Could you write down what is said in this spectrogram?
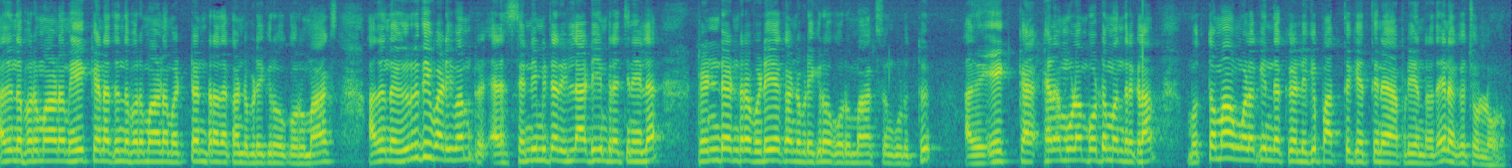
அது இந்த பெருமானம் ஏக்கெனத்து இந்த பெருமானம் எட்டுன்றதை கண்டுபிடிக்கிறதுக்கு ஒரு மார்க்ஸ் அது இந்த இறுதி வடிவம் சென்டிமீட்டர் இல்லாட்டியும் பிரச்சனையில் இல்லை ரெண்டு என்ற விடையை கண்டுபிடிக்கிறதுக்கு ஒரு மார்க்ஸும் கொடுத்து அது ஏ க மூலம் போட்டும் வந்திருக்கலாம். மொத்தமாக உங்களுக்கு இந்த கேள்விக்கு பத்துக்கு எத்தின அப்படின்றத எனக்கு சொல்லணும்.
